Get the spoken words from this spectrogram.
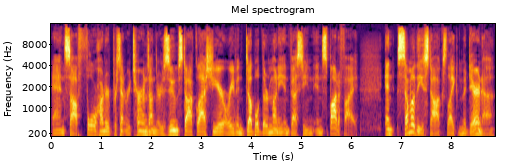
and saw 400% returns on their Zoom stock last year or even doubled their money investing in Spotify. And some of these stocks, like Moderna,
